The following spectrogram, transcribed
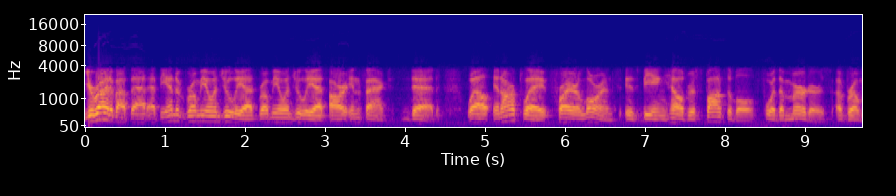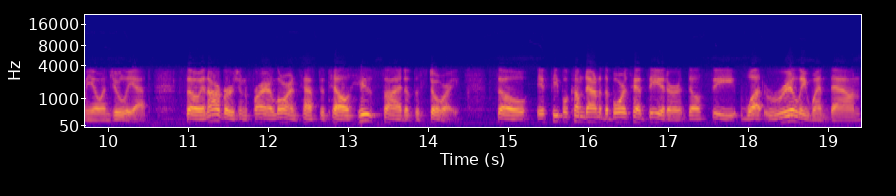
you're right about that. At the end of Romeo and Juliet, Romeo and Juliet are, in fact, dead. Well, in our play, Friar Lawrence is being held responsible for the murders of Romeo and Juliet. So in our version, Friar Lawrence has to tell his side of the story. So if people come down to the Boar's Head Theater, they'll see what really went down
